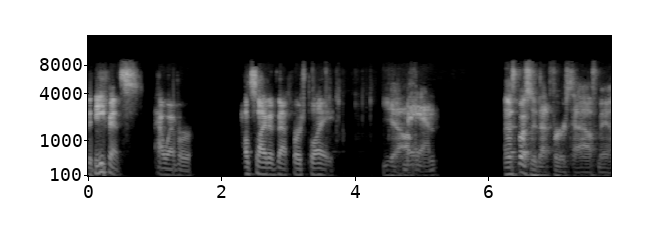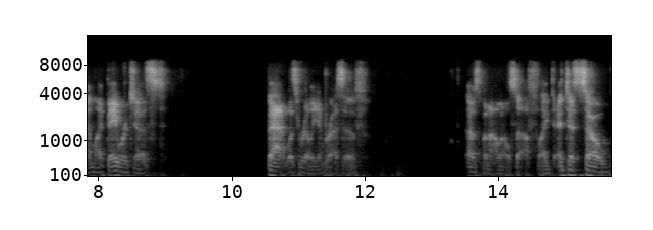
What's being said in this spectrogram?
The defense, however, outside of that first play, yeah, man, especially that first half, man, like they were just that was really impressive. That was phenomenal stuff. Like it just so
